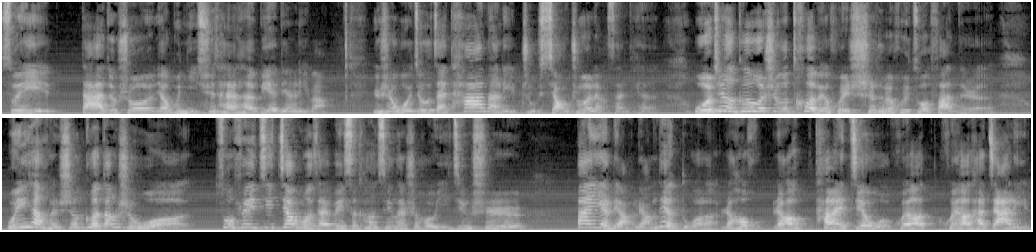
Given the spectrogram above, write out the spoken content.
所以大家就说要不你去参加他的毕业典礼吧。于是我就在他那里住小住了两三天。我这个哥哥是个特别会吃、特别会做饭的人，我印象很深刻。当时我坐飞机降落在威斯康星的时候，已经是半夜两两点多了，然后然后他来接我回到回到他家里。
